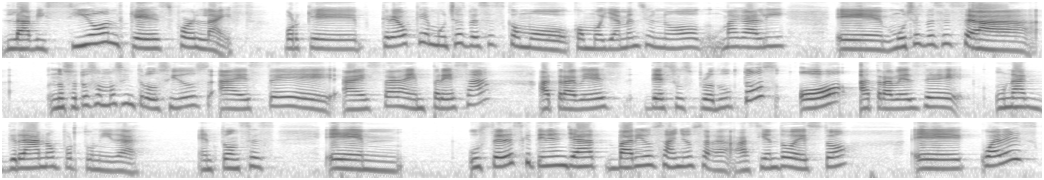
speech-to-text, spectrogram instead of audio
la visión que es For Life porque creo que muchas veces, como, como ya mencionó Magali, eh, muchas veces nosotros somos introducidos a, este, a esta empresa a través de sus productos o a través de una gran oportunidad. Entonces, em, ustedes que tienen ya varios años haciendo esto, eh, ¿cuál, es,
